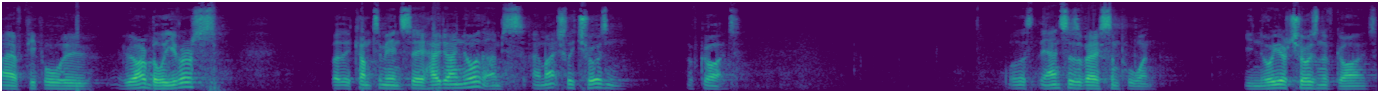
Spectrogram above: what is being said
I have people who, who are believers, but they come to me and say, How do I know that I'm, I'm actually chosen of God? Well, the answer is a very simple one. You know you're chosen of God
